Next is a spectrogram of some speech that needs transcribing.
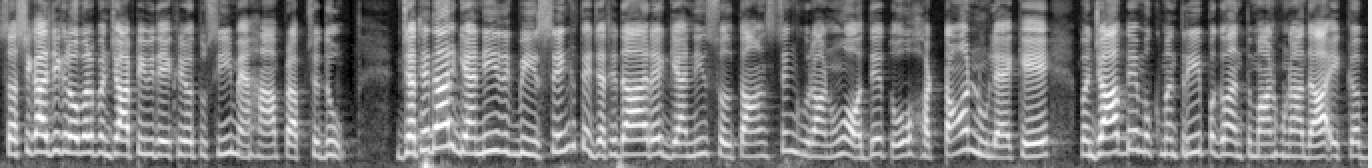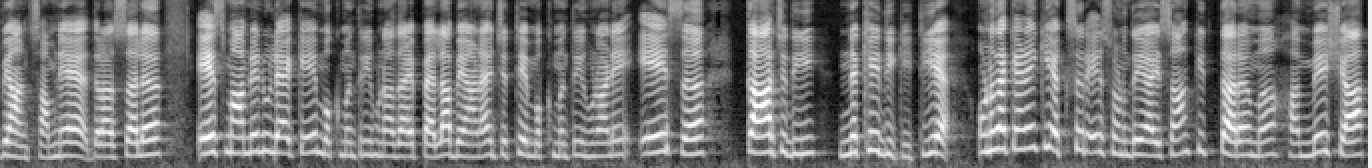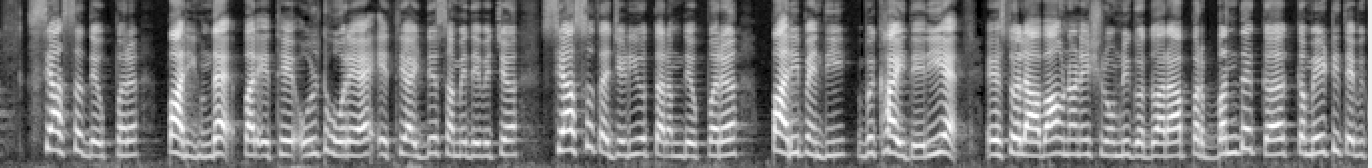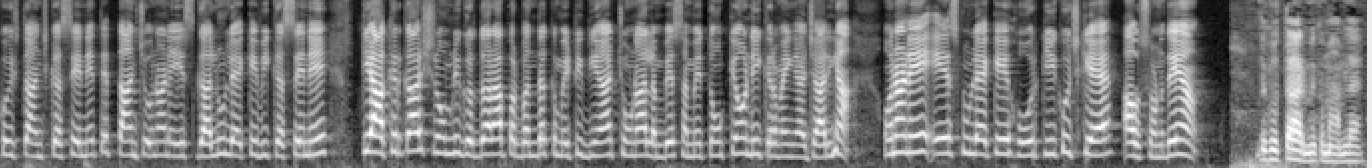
ਸਤਿ ਸ਼੍ਰੀ ਅਕਾਲ ਜੀ global Punjab TV ਦੇਖ ਰਹੇ ਹੋ ਤੁਸੀਂ, ਮੈਂ ਹਾਂ ਪ੍ਰਭ ਸਿੱਧੂ। ਜਥੇਦਾਰ ਗਿਆਨੀ ਰਗਬੀਰ ਸਿੰਘ ਤੇ ਜਥੇਦਾਰ ਗਿਆਨੀ ਸੁਲਤਾਨ ਸਿੰਘ ਹੁਰਾਂ ਨੂੰ ਅਹੁਦੇ ਤੋਂ ਹਟਾਉਣ ਨੂੰ ਲੈ ਕੇ ਪੰਜਾਬ ਦੇ ਮੁੱਖ ਮੰਤਰੀ ਭਗਵੰਤ ਮਾਨ ਹੁਣਾਂ ਦਾ ਇੱਕ ਬਿਆਨ ਸਾਹਮਣੇ ਆਇਆ ਦਰਅਸਲ, ਇਸ ਮਾਮਲੇ ਨੂੰ ਲੈ ਕੇ ਮੁੱਖ ਮੰਤਰੀ ਹੁਣਾਂ ਦਾ ਇਹ ਪਹਿਲਾ ਬਿਆਨ ਹੈ, ਜਿੱਥੇ ਮੁੱਖ ਮੰਤਰੀ ਹੁਣਾਂ ਨੇ ਇਸ ਕਾਰਜ ਦੀ ਨਖੇਦੀ ਕੀਤੀ ਹੈ। ਉਹਨਾਂ ਦਾ ਕਹਿਣਾ ਹੈ ਕਿ ਅਕਸਰ ਇਹ ਸੁਣਦੇ ਆਏ ਸਾਂ ਕਿ ਧਰਮ ਹਮੇਸ਼ਾ ਸਿਆਸਤ ਦੇ ਉੱਪਰ ਭਾਰੀ ਹੁੰਦਾ ਹੈ। ਪਰ ਇੱਥੇ ਉਲਟ ਹੋ ਰਿਹਾ ਹੈ। ਇੱਥੇ ਅੱਜ ਦੇ ਸਮੇਂ ਦੇ ਵਿੱਚ ਸਿਆਸਤ ਹੈ ਜਿਹੜੀ ਉਹ ਧਰਮ ਦੇ ਉੱਪਰ ਭਾਰੀ ਪੈਂਦੀ ਵਿਖਾਈ ਦੇ ਰਹੀ ਹੈ। ਇਸ ਤੋਂ ਇਲਾਵਾ ਉਹਨਾਂ ਨੇ ਸ਼੍ਰੋਮਣੀ ਗੁਰਦੁਆਰਾ ਪ੍ਰਬੰਧਕ ਕਮੇਟੀ ਤੇ ਵੀ ਕੁਝ ਤੰਜ ਕੱਸੇ ਨੇ ਤੇ ਤੰਜ ਉਹਨਾਂ ਨੇ ਇਸ ਗੱਲ ਨੂੰ ਲੈ ਕੇ ਵੀ ਕੱਸੇ ਨੇ ਕਿ ਆਖਿਰਕਾਰ ਸ਼੍ਰੋਮਣੀ ਗੁਰਦੁਆਰਾ ਪ੍ਰਬੰਧਕ ਕਮੇਟੀ ਦੀਆਂ ਚੋਣਾਂ ਲੰਬੇ ਸਮੇਂ ਤੋਂ ਕਿਉਂ ਨਹੀਂ ਕਰਵਾਈਆਂ ਜਾ ਰਹੀਆਂ? ਉਹਨਾਂ ਨੇ ਇਸ ਨੂੰ ਲੈ ਕੇ ਹੋਰ ਕੀ ਕੁਝ ਕਿਹਾ ਆਓ ਸੁਣਦੇ ਹਾਂ। ਦੇਖੋ, ਧਾਰਮਿਕ ਮਾਮਲਾ ਹੈ।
